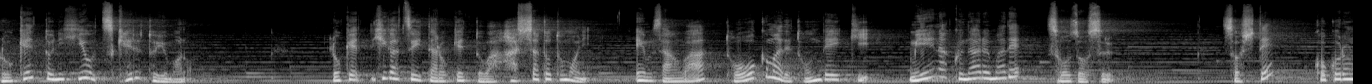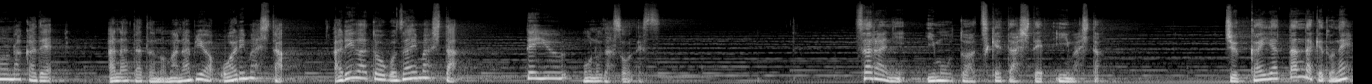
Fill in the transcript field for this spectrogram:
ロケットに火をつけるというもの。ロケ火がついたロケットは発射とともに M さんは遠くまで飛んでいき見えなくなるまで想像する。そして心の中で「あなたとの学びは終わりました。ありがとうございました」っていうものだそうです。さらに妹は付け足して言いました10回やったんだけどね。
